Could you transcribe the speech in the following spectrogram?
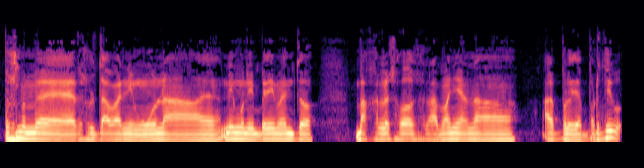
pues no me resultaba ninguna ningún impedimento bajar los sábados a la mañana al polideportivo.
